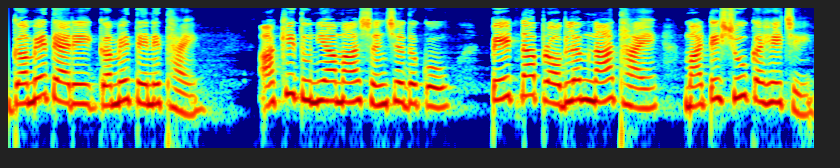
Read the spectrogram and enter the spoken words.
ગમે ત્યારે ગમે તેને થાય. આખી દુનિયામાં સંશોધકો પેટના પ્રોબ્લેમ ના થાય માટે શું કહે છે?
